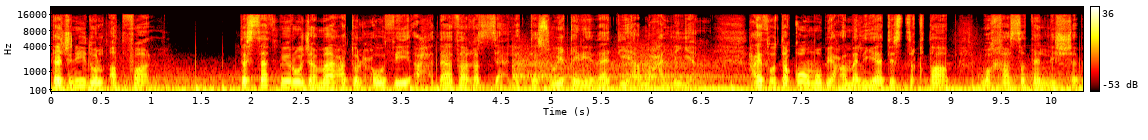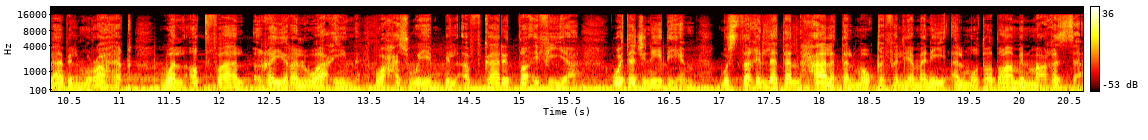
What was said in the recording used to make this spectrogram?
تجنيد الأطفال. تستثمر جماعة الحوثي أحداث غزة للتسويق لذاتها محلياً حيث تقوم بعمليات استقطاب وخاصة للشباب المراهق والأطفال غير الواعين وحشوهم بالأفكار الطائفية وتجنيدهم مستغلة حالة الموقف اليمني المتضامن مع غزة.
